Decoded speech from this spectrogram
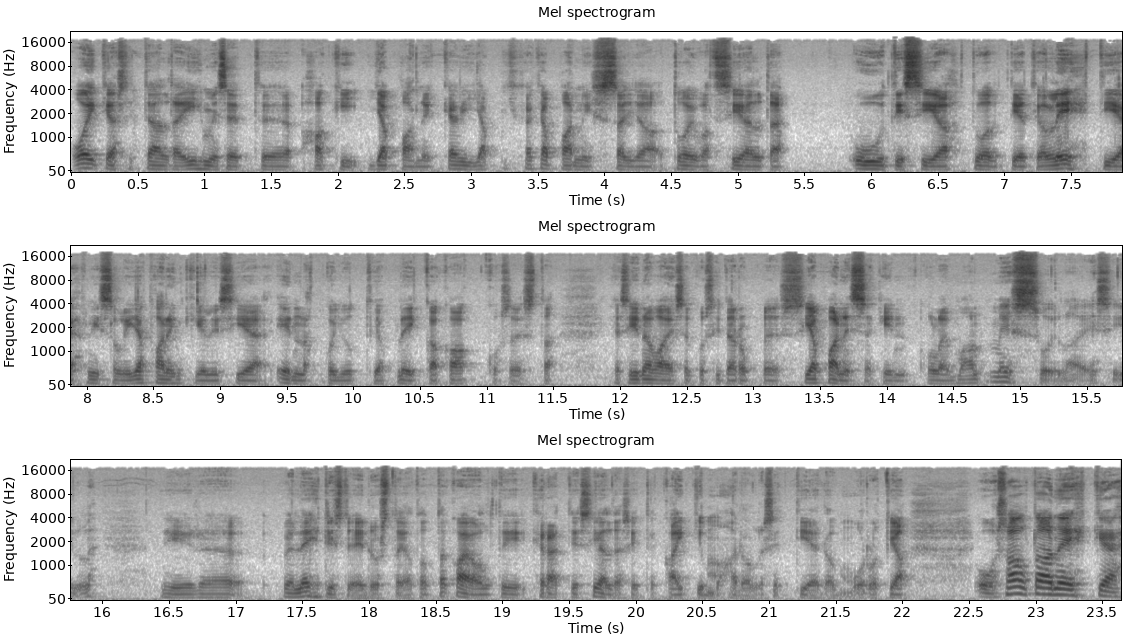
Oikeasti täältä ihmiset haki Japani, kävi Japanissa ja toivat sieltä uutisia, tuotetietoja, lehtiä, missä oli japaninkielisiä ennakkojuttuja Pleikka kakkosesta. Ja siinä vaiheessa, kun sitä rupesi Japanissakin olemaan messuilla esillä, niin me lehdistöedustajat totta kai oltiin, kerättiin sieltä sitten kaikki mahdolliset tiedonmurrot ja osaltaan ehkä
